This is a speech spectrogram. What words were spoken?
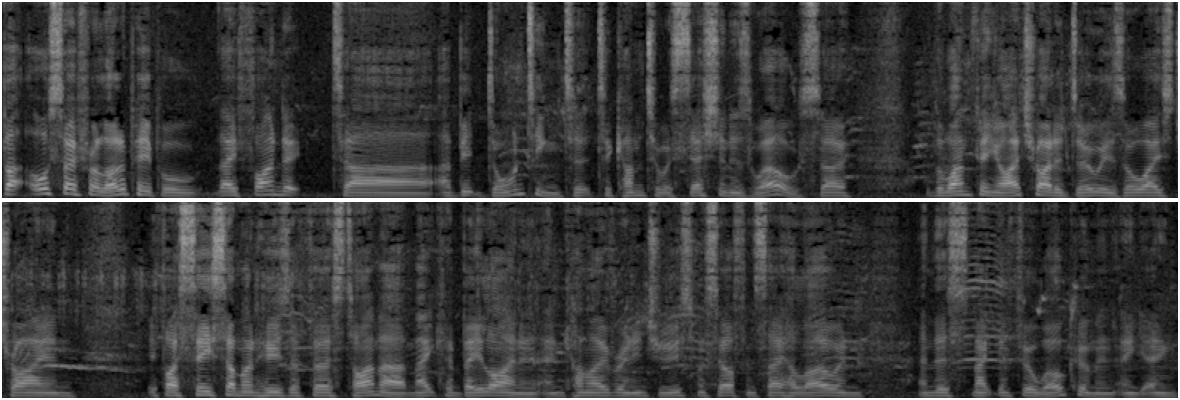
but also for a lot of people, they find it uh, a bit daunting to, to come to a session as well. So the one thing I try to do is always try and if I see someone who's a first timer, make a beeline and, and, come over and introduce myself and say hello and, and just make them feel welcome and, and, and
